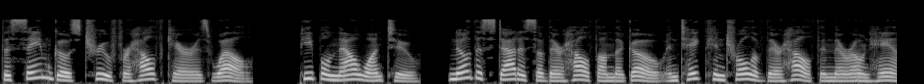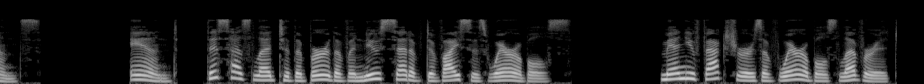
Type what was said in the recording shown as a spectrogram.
The same goes true for healthcare as well. People now want to know the status of their health on the go and take control of their health in their own hands. And this has led to the birth of a new set of devices wearables. Manufacturers of wearables leverage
